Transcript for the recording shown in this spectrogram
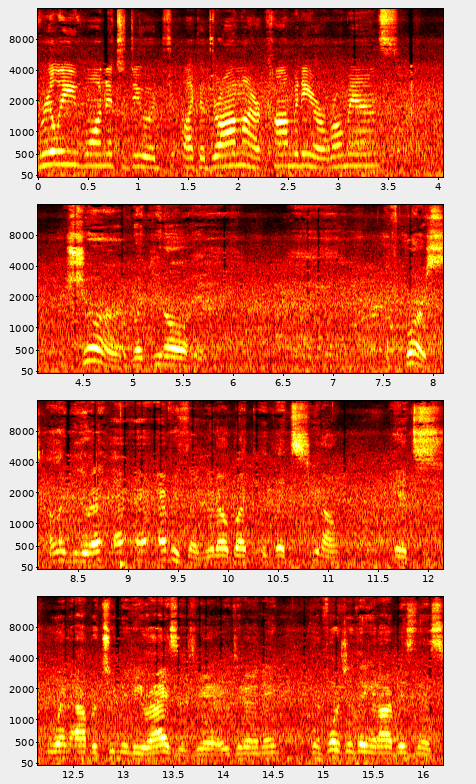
really wanted to do a like a drama or comedy or romance? Sure, but you know, of course, I like to do everything, you know. But it's you know, it's when opportunity rises. Yeah, you know what I mean? The unfortunate thing in our business,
